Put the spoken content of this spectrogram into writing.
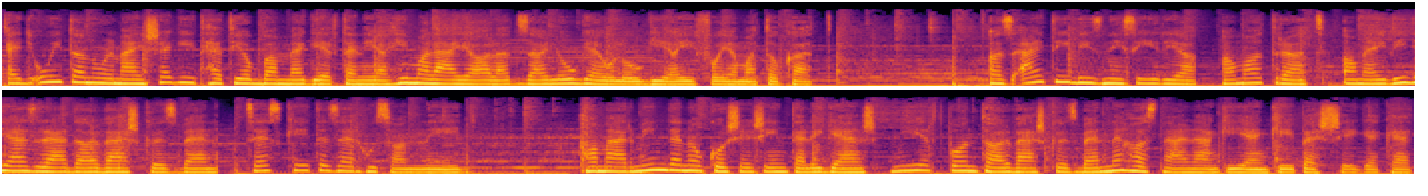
Egy új tanulmány segíthet jobban megérteni a Himalája alatt zajló geológiai folyamatokat. Az IT Business írja, a matrac, amely vigyáz rád alvás közben, CES 2024. Ha már minden okos és intelligens, miért pont alvás közben ne használnánk ilyen képességeket?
